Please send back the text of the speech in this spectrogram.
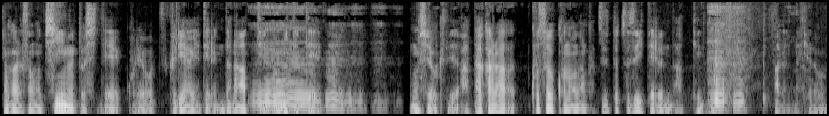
だからそのチームとしてこれを作り上げてるんだなっていうのを見てて、うんうんうん面白くて、あ、だからこそこのなんかずっと続いてるんだっていうのがあるんだけど、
